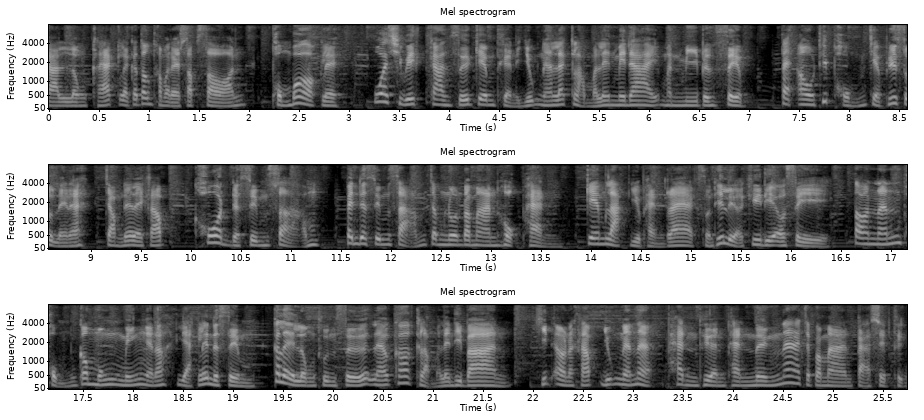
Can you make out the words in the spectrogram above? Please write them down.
การลงแคลกแล้วก็ต้องทำอะไรซับซ้อน ผมบอกเลย ว่าชีวิตการซื้อเกมเถื่อนในยุคนั้นและกลับมาเล่นไม่ได้ มันมีเป็นสิบแต่เอาที่ผมเจ็บที่สุดเลยนะจำได้เลยครับ โคด The Sims 3เป็น The Sims 3จำนวนประมาณ 6 แผ่น เกมหลักอยู่แผ่นแรก ส่วนที่เหลือคือ DLC ตอนนั้นผมก็มุ้งมิ้งไงเนาะอยากเล่น The Sim ก็เลยลงทุนซื้อแล้วก็กลับมาเล่นที่บ้าน คิดเอานะครับ ยุคนั้นอะแผ่นเถื่อนแผ่นหนึ่งน่าจะประมาณ 80ถึง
